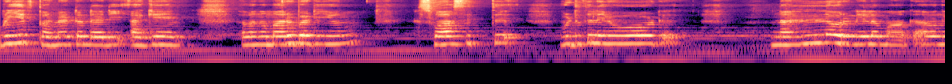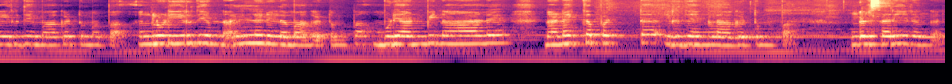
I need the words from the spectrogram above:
ப்ரீத் பண்ணட்டும் டேடி அகெயின் அவங்க மறுபடியும் சுவாசித்து விடுதலையோடு நல்ல ஒரு நிலமாக அவங்க இருதயமாகட்டும் அப்பா எங்களுடைய இருதயம் நல்ல நிலமாகட்டும்ப்பா. உங்களுடைய அன்பினாலே நனைக்கப்பட்ட இருதயங்களாகட்டும்ப்பா. எங்கள் சரீரங்கள்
